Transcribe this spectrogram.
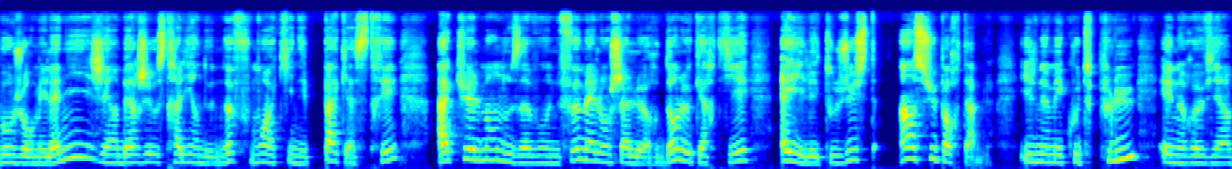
Bonjour Mélanie, j'ai un berger australien de 9 mois qui n'est pas castré. Actuellement, nous avons une femelle en chaleur dans le quartier et il est tout juste insupportable. Il ne m'écoute plus et ne revient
